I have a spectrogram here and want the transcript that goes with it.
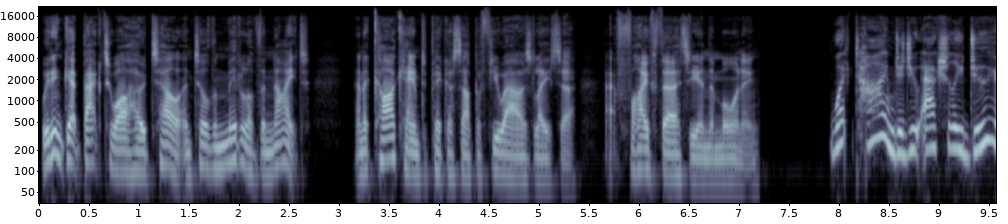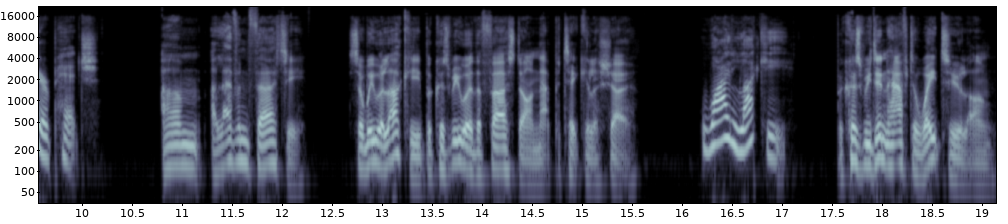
We didn't get back to our hotel until the middle of the night, and a car came to pick us up a few hours later at 5:30 in the morning. What time did you actually do your pitch? Um, 11:30. So we were lucky because we were the first on that particular show. Why lucky? Because we didn't have to wait too long.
